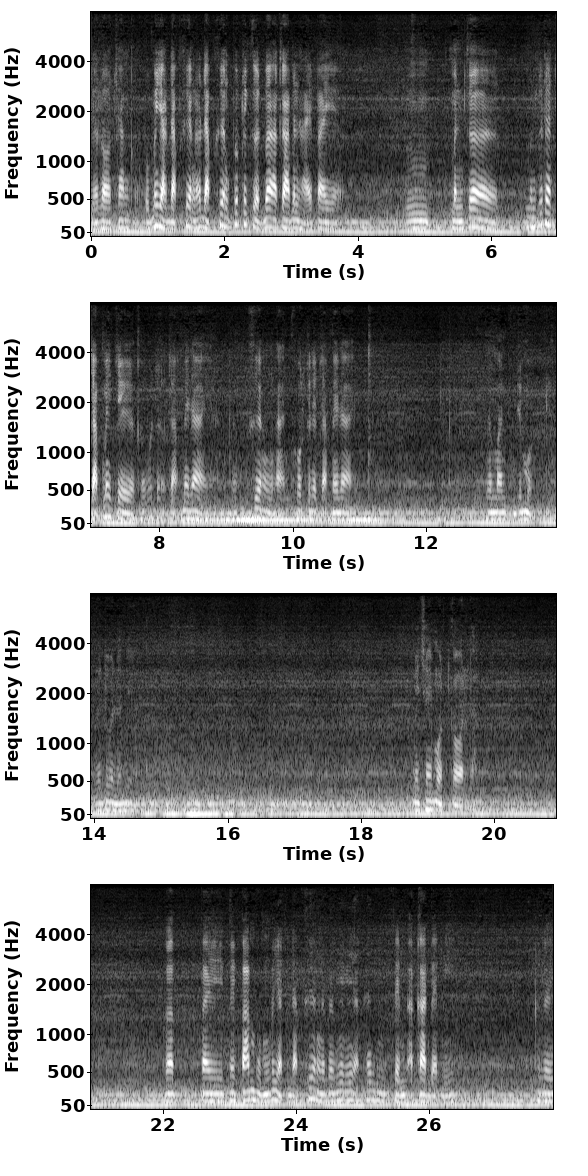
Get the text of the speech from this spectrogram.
เดี๋ยวรอช่างก่อนผมไม่อยากดับเครื่องแล้วดับเครื่องปุ๊บถ้าเกิดว่าอาการมันหายไปอะมันก็มันก็จะจับไม่เจอเขาก็จะจับไม่ได้ เครื่องอ่านโค้ดก็จะจับไม่ได้น้ำมันผมจะหมดแล้วด้วยนะเนี่ยไม่ใช่หมดก่อนล่ะแบบไปไปปั๊มผมก็อยากจะดับเครื่องเลยไม่ไม่อยากให้มันเป็นอาการแบบนี้ ก็เลย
